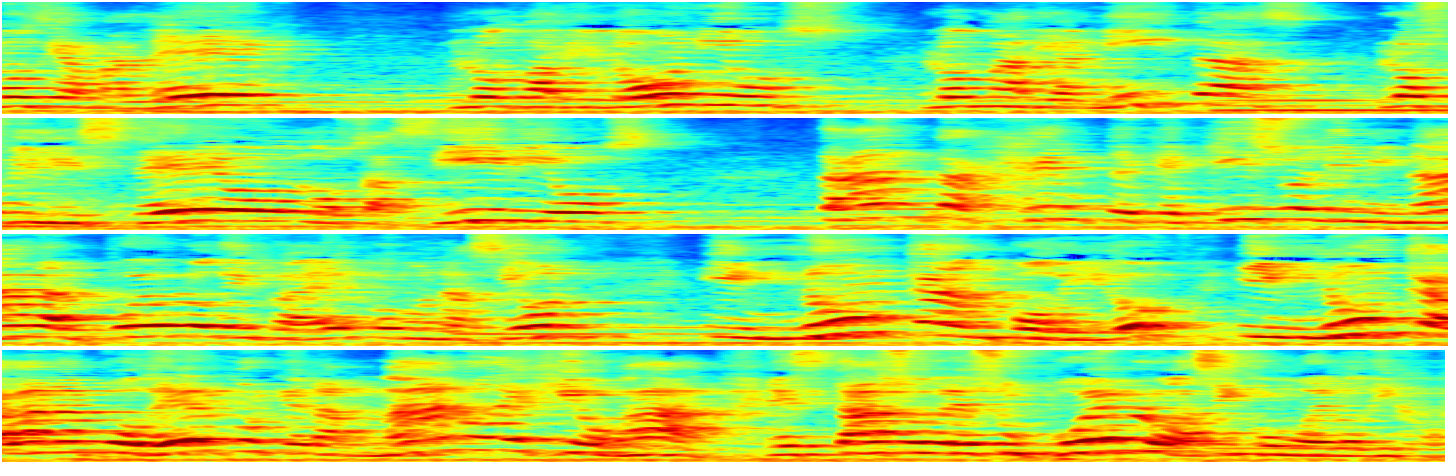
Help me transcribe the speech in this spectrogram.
los de Amalek, los babilonios, los madianitas, los filisteos, los asirios. Tanta gente que quiso eliminar al pueblo de Israel como nación y nunca han podido y nunca van a poder porque la mano de Jehová está sobre su pueblo, así como él lo dijo.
